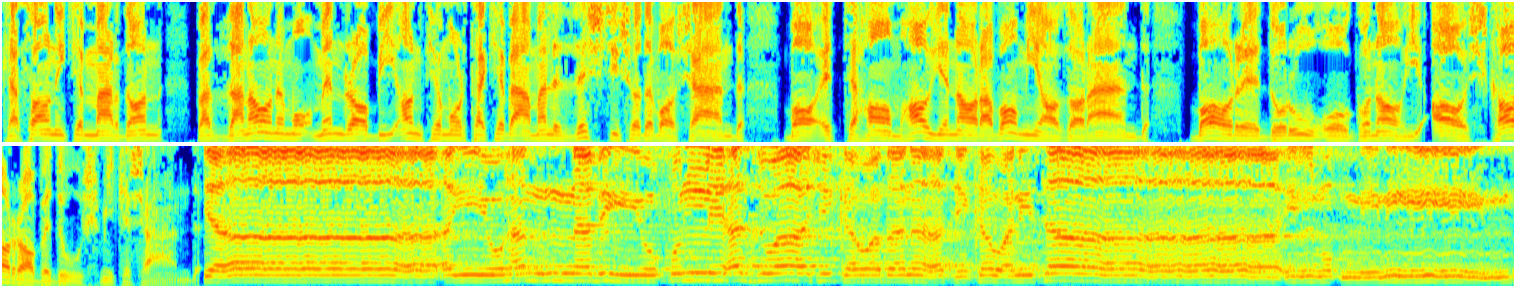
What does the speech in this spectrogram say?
کسانی که مردان و زنان مؤمن را بی که مرتکب عمل زشتی شده باشند با اتهامهای ناروا میآزارند بار دروغ و گناهی آشکار را به دوش میکشند. یا ایها النبی قل لازواجك وبناتك ونساء المؤمنين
